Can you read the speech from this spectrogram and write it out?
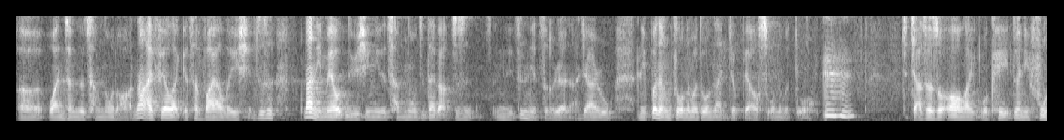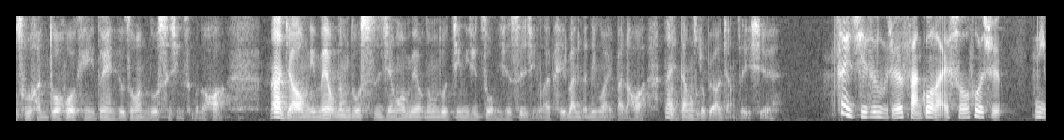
呃完成的承诺的话，那 I feel like it's a violation，就是那你没有履行你的承诺，就代表就是你这是你的责任啊。假如你不能做那么多，那你就不要说那么多。嗯哼，就假设说，哦我可以对你付出很多，或者可以对你多做很多事情什么的话，那假如你没有那么多时间或没有那么多精力去做那些事情来陪伴你的另外一半的话，那你当初就不要讲这些。所以其实我觉得反过来说，或许你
